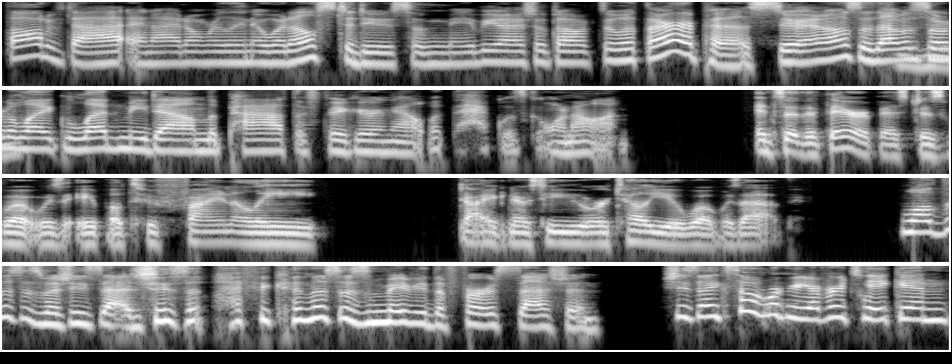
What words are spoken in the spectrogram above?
thought of that. And I don't really know what else to do. So maybe I should talk to a therapist, you know? So that was mm-hmm. sort of like led me down the path of figuring out what the heck was going on. And so the therapist is what was able to finally diagnose you or tell you what was up. Well, this is what she said. She's I think, and this is maybe the first session. She's like, so have you ever taken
